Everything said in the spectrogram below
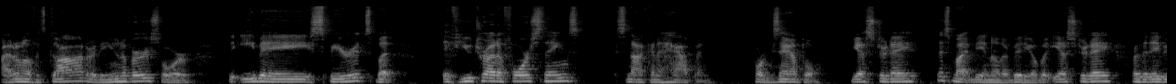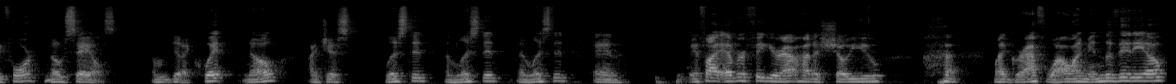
I don't know if it's God or the universe or the eBay spirits, but if you try to force things, it's not going to happen. For example, yesterday, this might be another video, but yesterday or the day before, no sales. Um, did I quit? No. I just listed and listed and listed. And if I ever figure out how to show you my graph while I'm in the video,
